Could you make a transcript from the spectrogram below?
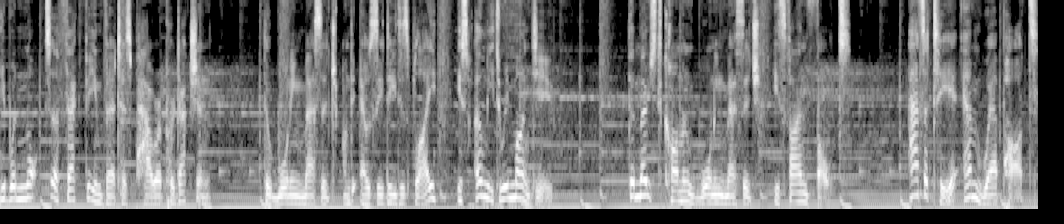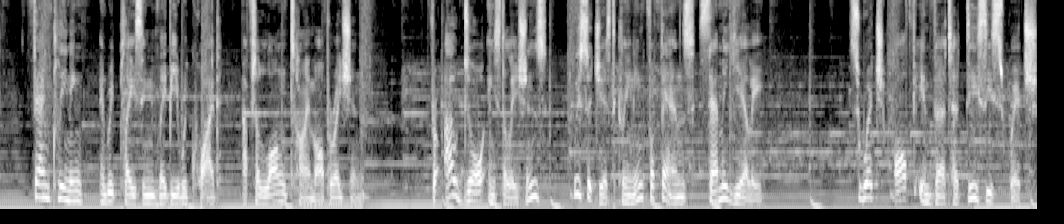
It will not affect the inverter's power production. The warning message on the LCD display is only to remind you. The most common warning message is fan fault. As a tear and wear part, fan cleaning and replacing may be required after long time operation. For outdoor installations, we suggest cleaning for fans semi-yearly. Switch off inverter DC switch,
